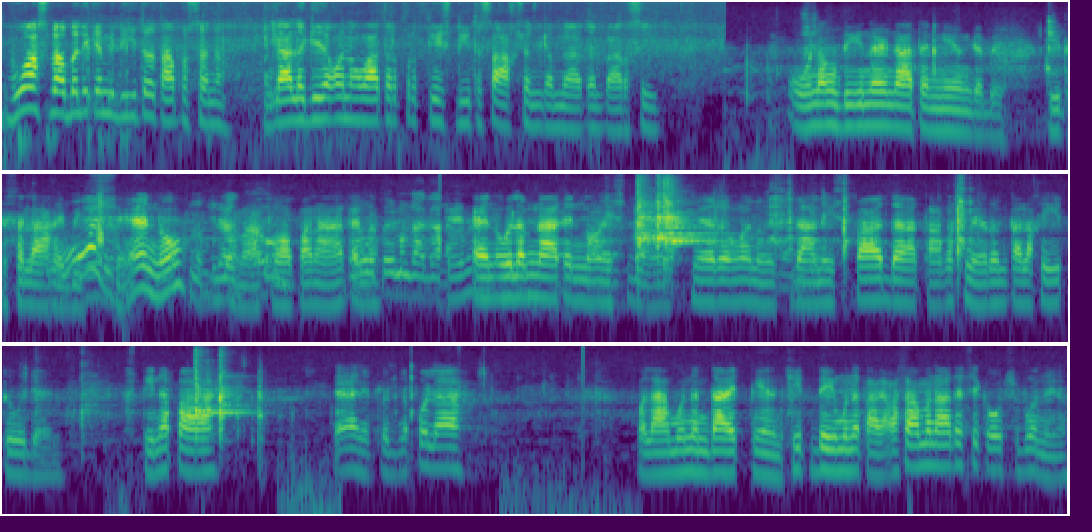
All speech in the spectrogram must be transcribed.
Bukas babalik kami dito tapos ano, maglalagay ako ng waterproof case dito sa action cam natin para safe. Unang dinner natin ngayong gabi dito sa Lucky Beach. Ayan no, mga tropa natin. No? And ulam natin mga isda. Merong ano, isda na espada, tapos meron talakito dyan. Tinapa. Ayan, itlog na pula. Wala mo ng diet ngayon. Cheat day muna tayo. Kasama natin si Coach Bon eh.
